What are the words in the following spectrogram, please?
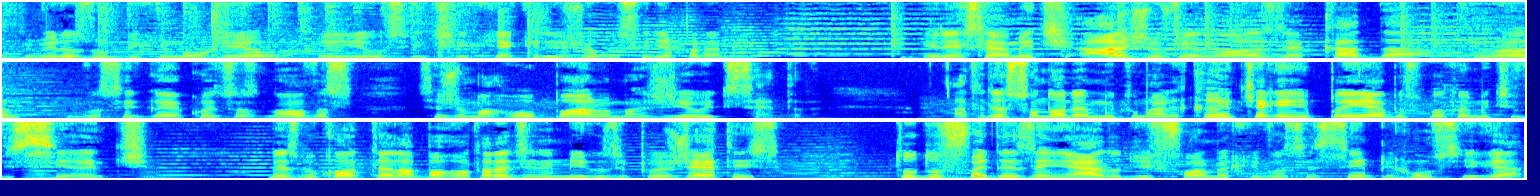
O primeiro zumbi que morreu e eu senti que aquele jogo seria para mim. Ele é extremamente ágil, veloz e a cada run você ganha coisas novas, seja uma roupa, arma, magia ou etc. A trilha sonora é muito marcante e a gameplay é absolutamente viciante. Mesmo com a tela abarrotada de inimigos e projéteis, tudo foi desenhado de forma que você sempre consiga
